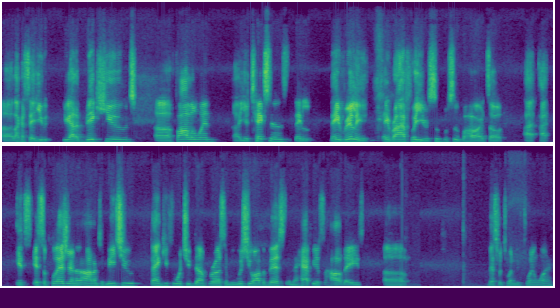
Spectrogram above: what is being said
Uh, like I said, you you got a big, huge uh, following. Uh, your Texans, they they really they ride for you super super hard. So I, I it's it's a pleasure and an honor to meet you. Thank you for what you've done for us, and we wish you all the best and the happiest of holidays. Uh, best for 2021.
